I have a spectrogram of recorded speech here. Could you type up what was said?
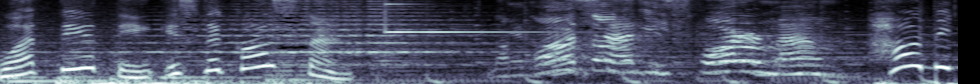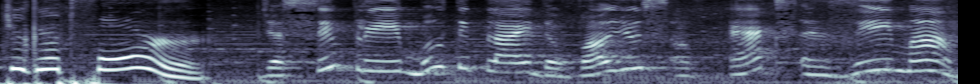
what do you think is the constant? The constant is 4, ma'am. How did you get 4? Just simply multiply the values of x and z, ma'am.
